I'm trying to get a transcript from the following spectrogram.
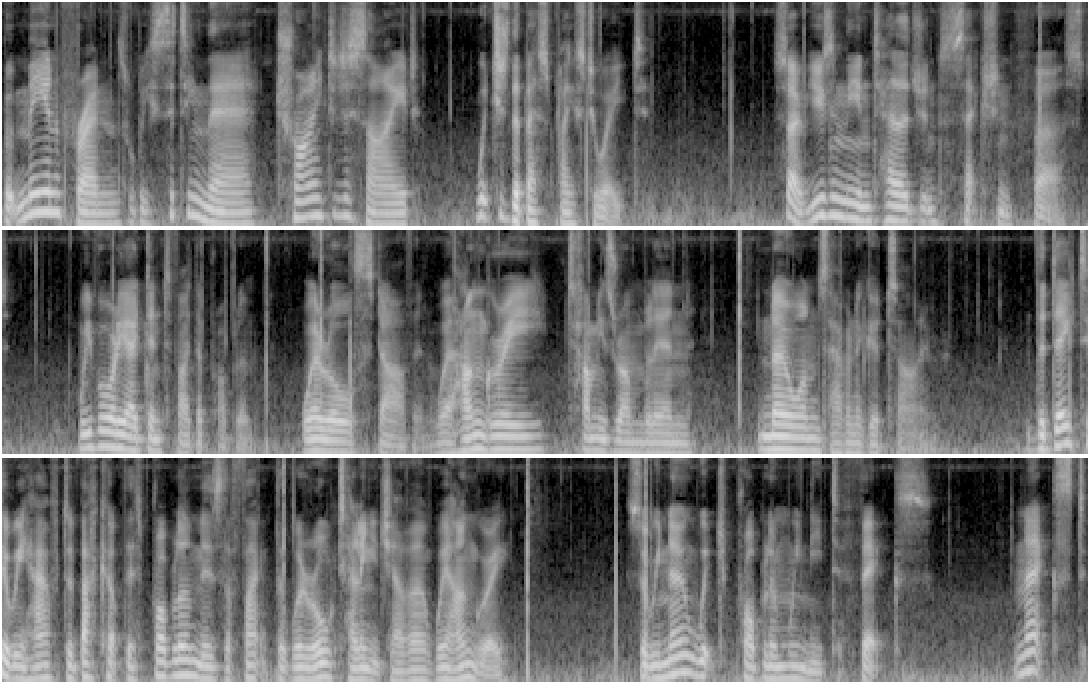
But me and friends will be sitting there trying to decide which is the best place to eat. So, using the intelligence section first, we've already identified the problem. We're all starving. We're hungry, tummy's rumbling, no one's having a good time. The data we have to back up this problem is the fact that we're all telling each other we're hungry so we know which problem we need to fix. Next,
